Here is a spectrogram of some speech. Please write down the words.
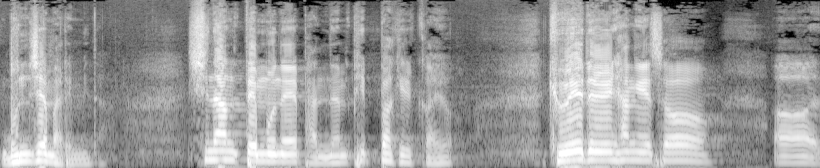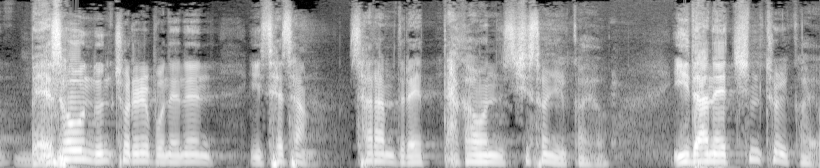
문제 말입니다. 신앙 때문에 받는 핍박일까요? 교회들 향해서 어, 매서운 눈초리를 보내는 이 세상 사람들의 따가운 시선일까요? 이단의 침투일까요?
